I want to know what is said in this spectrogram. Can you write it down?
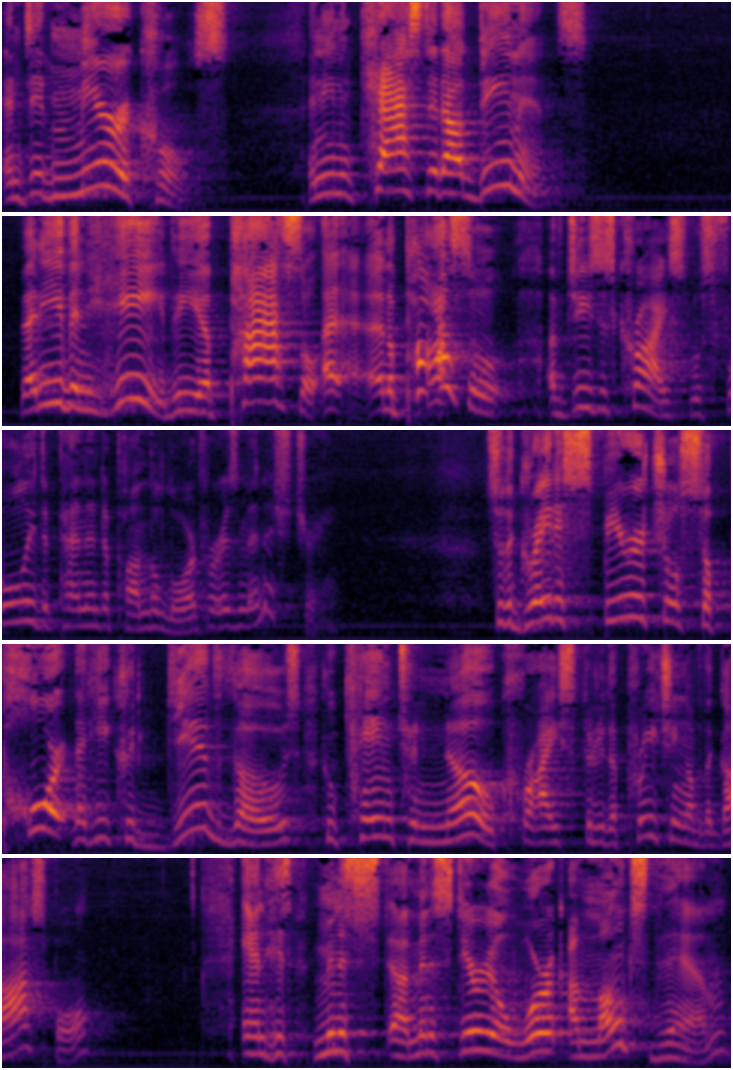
and did miracles and even casted out demons that even he, the apostle, an apostle of Jesus Christ, was fully dependent upon the Lord for his ministry. So, the greatest spiritual support that he could give those who came to know Christ through the preaching of the gospel and his uh, ministerial work amongst them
